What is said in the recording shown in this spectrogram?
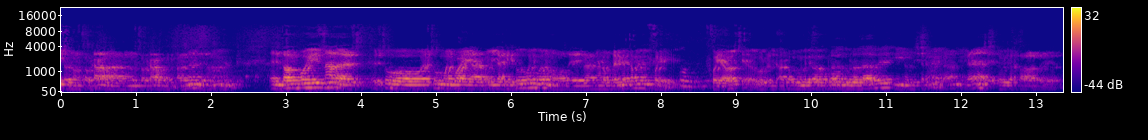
iso nos tocaba, nos tocaba principalmente, non? Entón, pois, nada, estuvo, estuvo moi guai a que tuvo e, bueno, de ganar o premio tamén foi, foi a hostia. Algo que me quedou acordando pola tarde e non dixeron, mira, gañaste, que vais a falar de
